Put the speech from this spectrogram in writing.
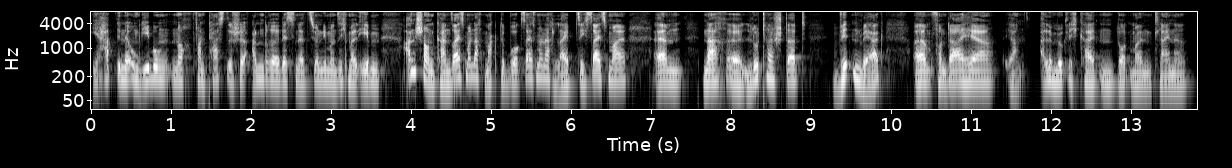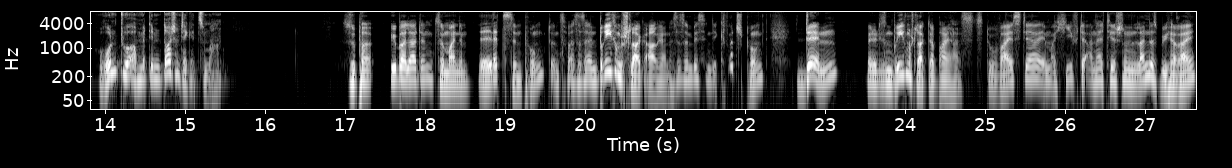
ihr habt in der Umgebung noch fantastische andere Destinationen, die man sich mal eben anschauen kann. Sei es mal nach Magdeburg, sei es mal nach Leipzig, sei es mal ähm, nach äh, Lutherstadt. Wittenberg. Ähm, von daher, ja, alle Möglichkeiten, dort mal eine kleine Rundtour auch mit dem Deutschlandticket zu machen. Super Überleitung zu meinem letzten Punkt. Und zwar ist das ein Briefumschlag, Adrian. Das ist ein bisschen der Quatschpunkt. Denn, wenn du diesen Briefumschlag dabei hast, du weißt ja, im Archiv der Anhaltischen Landesbücherei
